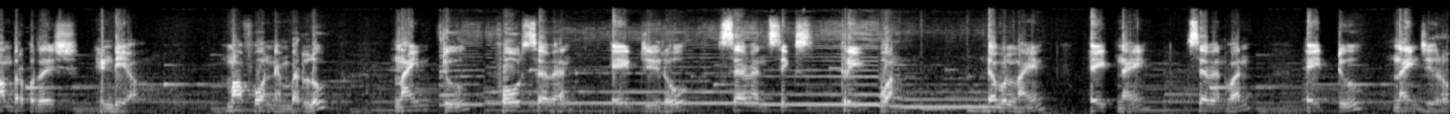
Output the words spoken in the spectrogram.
ఆంధ్రప్రదేశ్ ఇండియా. మా ఫోన్ నెంబర్లు nine two four seven eight zero seven six three one double nine eight nine seven one eight two nine zero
